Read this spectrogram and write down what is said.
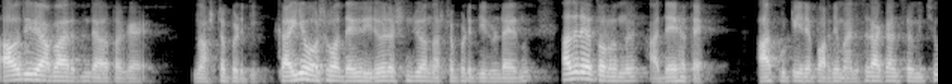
അവധി വ്യാപാരത്തിന്റെ അകത്തൊക്കെ നഷ്ടപ്പെടുത്തി. കഴിഞ്ഞ വർഷം അദ്ദേഹം ഇരുപത് ലക്ഷം രൂപ നഷ്ടപ്പെടുത്തിയിട്ടുണ്ടായിരുന്നു. അതിനെ തുടർന്ന് അദ്ദേഹത്തെ ആ കുട്ടീനെ പറഞ്ഞ് മനസ്സിലാക്കാൻ ശ്രമിച്ചു.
